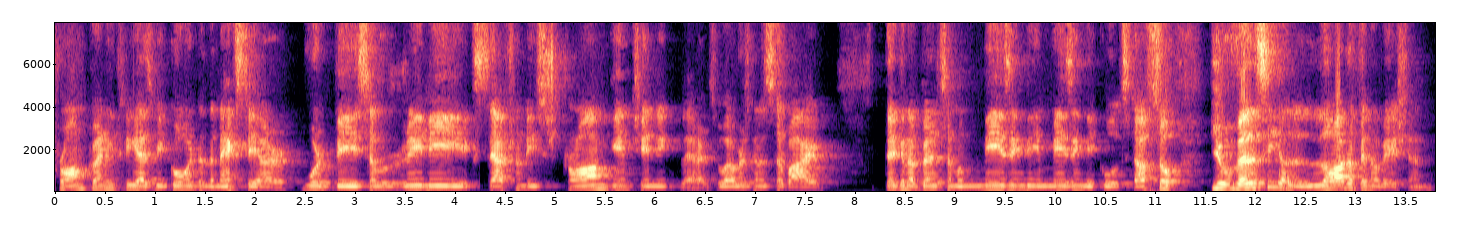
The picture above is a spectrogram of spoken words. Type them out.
from 23 as we go into the next year would be some really exceptionally strong game changing players. Whoever's going to survive, they're going to build some amazingly, amazingly cool stuff. So you will see a lot of innovation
